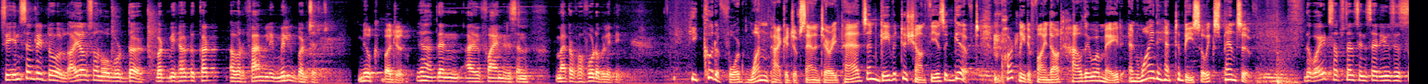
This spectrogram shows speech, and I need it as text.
She instantly told, I also know about that, but we have to cut our family milk budget. Milk budget? Yeah, then I find it is a matter of affordability. He could afford one package of sanitary pads and gave it to Shanti as a gift, partly to find out how they were made and why they had to be so expensive. The white substance inside uses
